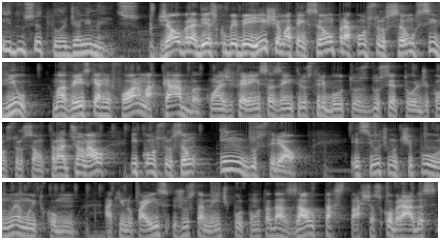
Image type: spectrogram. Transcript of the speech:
e do setor de alimentos. Já o Bradesco BBI chama atenção para a construção civil, uma vez que a reforma acaba com as diferenças entre os tributos do setor de construção tradicional e construção industrial. Esse último tipo não é muito comum aqui no país, justamente por conta das altas taxas cobradas,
